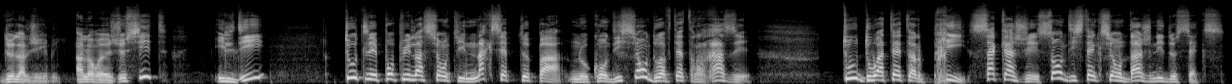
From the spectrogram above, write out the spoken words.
de l'Algérie. Alors, euh, je cite, il dit, toutes les populations qui n'acceptent pas nos conditions doivent être rasées. Tout doit être pris, saccagé, sans distinction d'âge ni de sexe.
